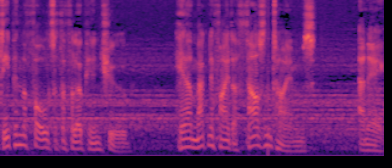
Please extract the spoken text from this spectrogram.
deep in the folds of the fallopian tube, here magnified a thousand times, an egg.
